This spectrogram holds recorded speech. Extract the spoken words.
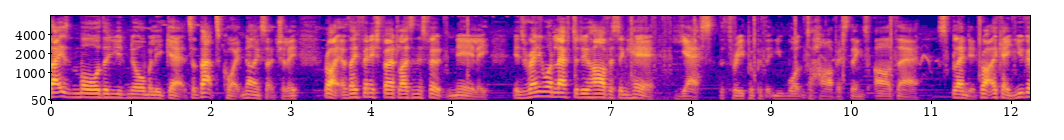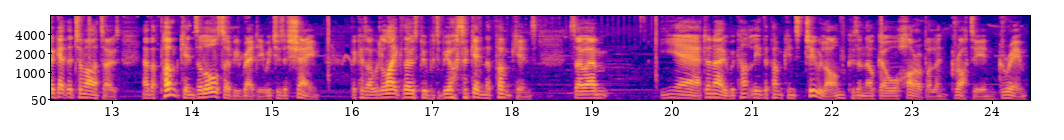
That is more than you'd normally get. So that's quite nice, actually. Right, have they finished fertilising this field? Nearly. Is there anyone left to do harvesting here? Yes, the three people that you want to harvest things are there. Splendid. Right, okay, you go get the tomatoes. Now, the pumpkins will also be ready, which is a shame, because I would like those people to be also getting the pumpkins. So, um, yeah, I don't know. We can't leave the pumpkins too long, because then they'll go all horrible and grotty and grim.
